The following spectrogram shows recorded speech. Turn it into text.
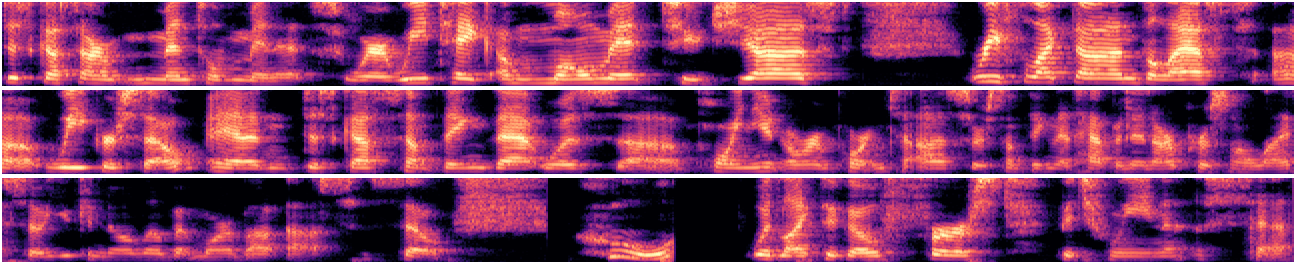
discuss our mental minutes, where we take a moment to just reflect on the last uh, week or so and discuss something that was uh, poignant or important to us or something that happened in our personal life so you can know a little bit more about us. So, who would like to go first between Seth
